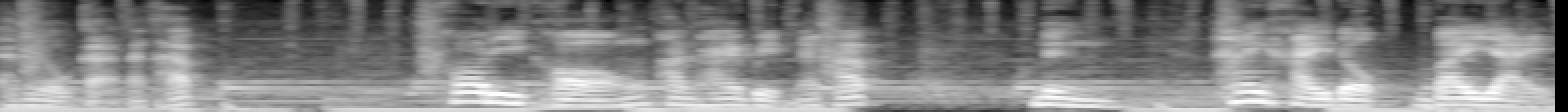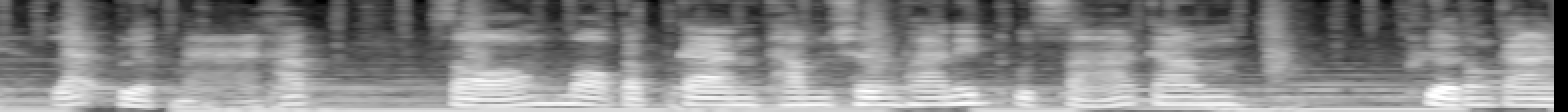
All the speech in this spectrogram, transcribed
ถ้ามีโอกาสนะครับ ข้อดีของพันธุ์ไฮบริดนะครับ 1. ให้ไข่ดกใบใหญ่และเปลือกหนาครับ 2. เหมาะกับการทำเชิงพาณิชย์อุตสาหกรรม เพื่อต้องการ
